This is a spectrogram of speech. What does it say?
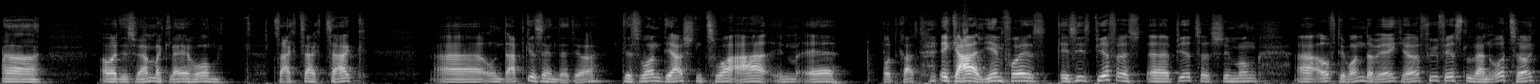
Äh, aber das werden wir gleich haben. Zack, zack, zack. Äh, und abgesendet, ja. Das waren die ersten zwei auch im äh, Podcast. Egal, jedenfalls, es ist Bierfest, äh, Bierzeitstimmung äh, auf die Wanderweg, ja. Viele Festel werden angezeigt.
